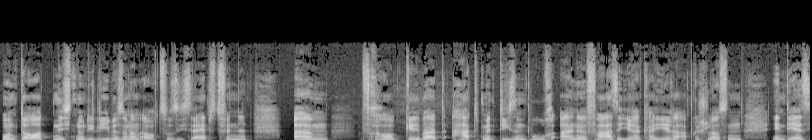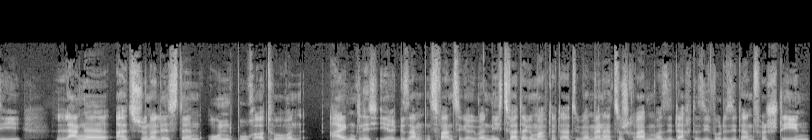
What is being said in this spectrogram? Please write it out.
und dort nicht nur die Liebe, sondern auch zu sich selbst findet. Ähm, Frau Gilbert hat mit diesem Buch eine Phase ihrer Karriere abgeschlossen, in der sie lange als Journalistin und Buchautorin eigentlich ihre gesamten Zwanziger über nichts weiter gemacht hat, als über Männer zu schreiben, weil sie dachte, sie würde sie dann verstehen.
